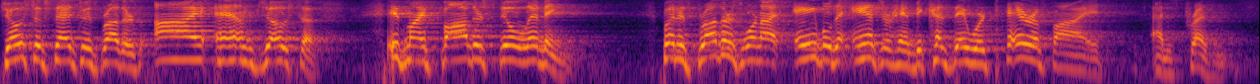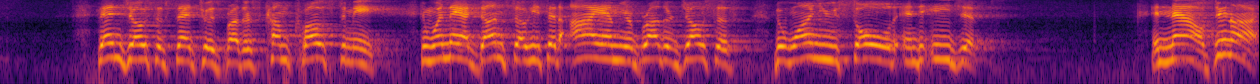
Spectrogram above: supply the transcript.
Joseph said to his brothers, I am Joseph. Is my father still living? But his brothers were not able to answer him because they were terrified at his presence. Then Joseph said to his brothers, Come close to me. And when they had done so, he said, I am your brother Joseph, the one you sold into Egypt. And now do not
